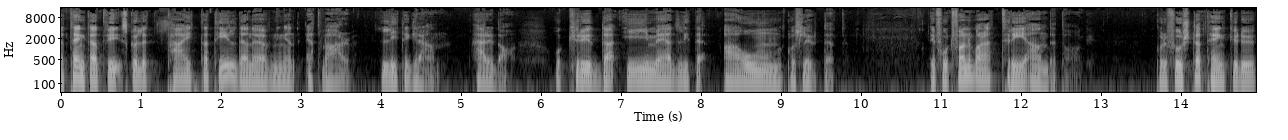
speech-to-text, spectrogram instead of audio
Jag tänkte att vi skulle tajta till den övningen ett varv, lite grann, här idag. Och krydda i med lite aum på slutet. Det är fortfarande bara tre andetag. På det första tänker du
